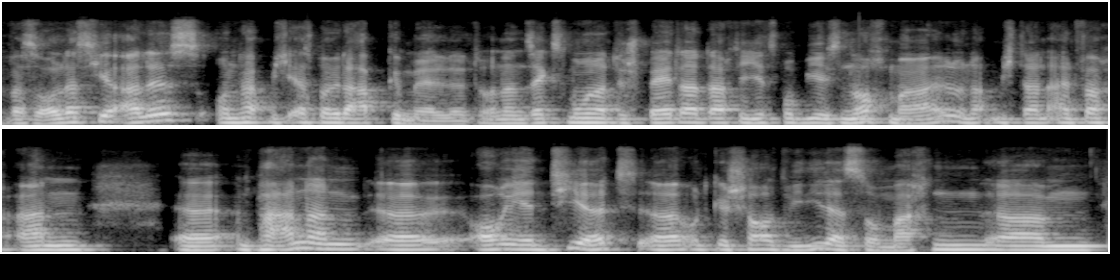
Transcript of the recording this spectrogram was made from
was soll das hier alles? Und habe mich erstmal wieder abgemeldet. Und dann sechs Monate später dachte ich, jetzt probiere ich es nochmal und habe mich dann einfach an äh, ein paar anderen äh, orientiert äh, und geschaut, wie die das so machen. Ähm,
